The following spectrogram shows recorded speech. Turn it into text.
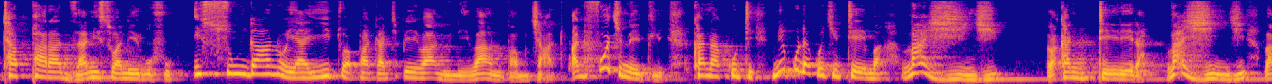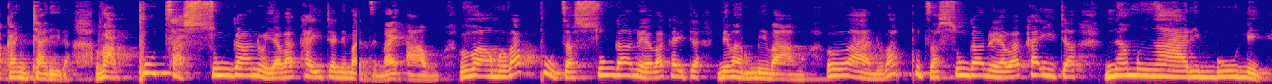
taparadzaniswa nerufu. Isungano yaitwa pakati pevanhu nevanhu pamuchato. Unfortunately kana kuti nekuda kwechitema vazhinji vakanditeerera vazhinji vakanditarira vaputsa sungano yavakaita nemadzimai avo. Vamwe vaputsa sungano yavakaita nevarume vavo. Vanhu vaputsa sungano yavakaita namwari mbune.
